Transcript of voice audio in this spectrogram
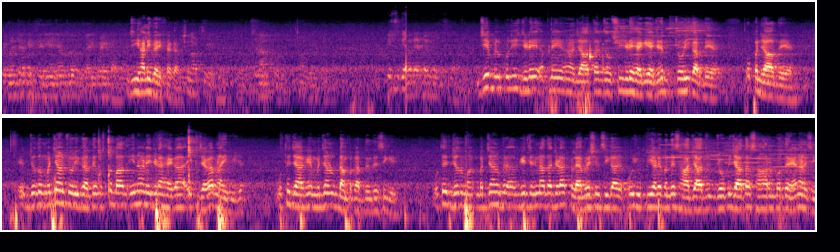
ਪੇਮੈਂਟ ਕਿੱਥੇ ਦੀਆਂ ਜਾਂ? ਹਾਲੀ ਵੈਰੀਫਾਈ ਕਰ ਜੀ ਬਿਲਕੁਲ ਜੀ ਜਿਹੜੇ ਆਪਣੇ ਅ, ਜ਼ਿਆਦਾਤਰ ਦੋਸ਼ੀ ਜਿਹੜੇ ਹੈਗੇ ਆ ਜਿਹੜੇ ਚੋਰੀ ਕਰਦੇ ਆ ਉਹ ਪੰਜਾਬ ਦੇ ਆ। ਇਹ ਜਦੋਂ ਮੱਝਾਂ ਚੋਰੀ ਕਰਦੇ ਉਸ ਤੋਂ ਬਾਅਦ ਇਹਨਾਂ ਨੇ ਜਿਹੜਾ ਹੈਗਾ ਇੱਕ ਜਗ੍ਹਾ ਬਣਾਈ ਹੋਈ ਹੈ ਉੱਥੇ ਜਾ ਕੇ ਮੱਝਾਂ ਨੂੰ ਡੰਪ ਕਰ ਦਿੰਦੇ ਸੀਗੇ। ਉੱਥੇ ਜਦੋਂ ਮ- ਮੱਝਾਂ ਨੂੰ ਫਿਰ ਅੱਗੇ ਇਹਨਾਂ ਦਾ ਜਿਹੜਾ ਕੋਲੈਬੋਰੇਸ਼ਨ ਸੀਗਾ ਉਹ ਯੂਪੀ ਵਾਲੇ ਬੰਦੇ ਸਾਹ ਜਾ ਜੋ ਕਿ ਜ਼ਿਆਦਾਤਰ ਸਹਾਰਨਪੁਰ ਦੇ ਰਹਿਣ ਵਾਲੇ ਸੀ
